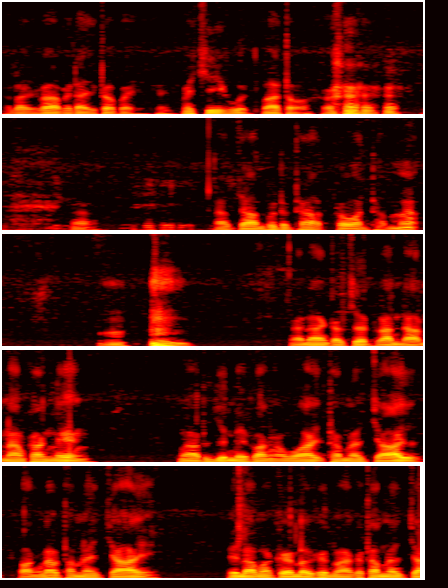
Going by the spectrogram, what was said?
อะไรว่าไม่ได้ต่อไป ไม่ขี้อุดว่าต่อ อาจารย์พุทธทาสสอนธรรมะ อานาก็เจ็ดวันอาบน้ำข้างหนึ่ง มาที่ยินได้ฟังเอาไว้ทำในใจ ฟังแล้วทำในใจ เวลามาเกิดอะไรขึ้นมาก็ทำในใจ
